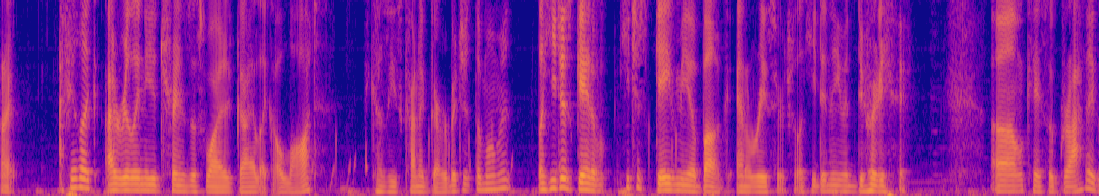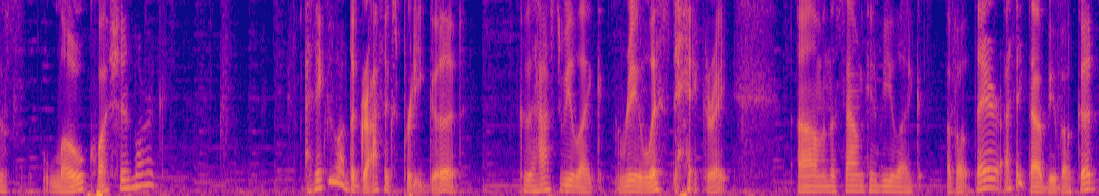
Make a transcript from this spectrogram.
Alright. I feel like I really need to train this Wyatt guy like a lot because he's kind of garbage at the moment. Like he just gave he just gave me a bug and a research. Like he didn't even do anything. Um, okay, so graphics low question mark. I think we want the graphics pretty good because it has to be like realistic, right? Um, and the sound can be like about there. I think that would be about good.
